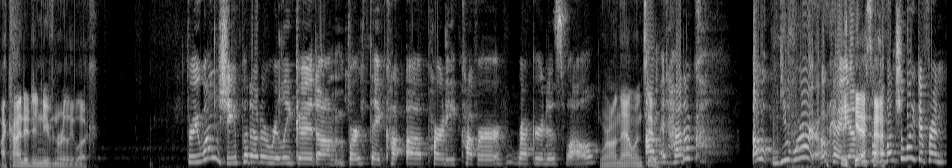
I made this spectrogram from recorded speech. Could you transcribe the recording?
I kind of didn't even really look. 31G put out a really good um birthday co- uh, party cover record as well. We're on that one too. Um, it had a. co- Oh, you were okay. Yeah, there's a whole bunch of like different.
